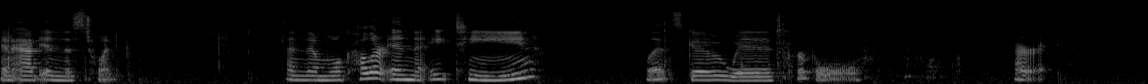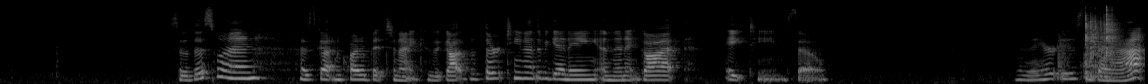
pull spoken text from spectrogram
and add in this 20. And then we'll color in the 18. Let's go with purple. All right. So this one has gotten quite a bit tonight because it got the 13 at the beginning and then it got 18. So and there is that.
